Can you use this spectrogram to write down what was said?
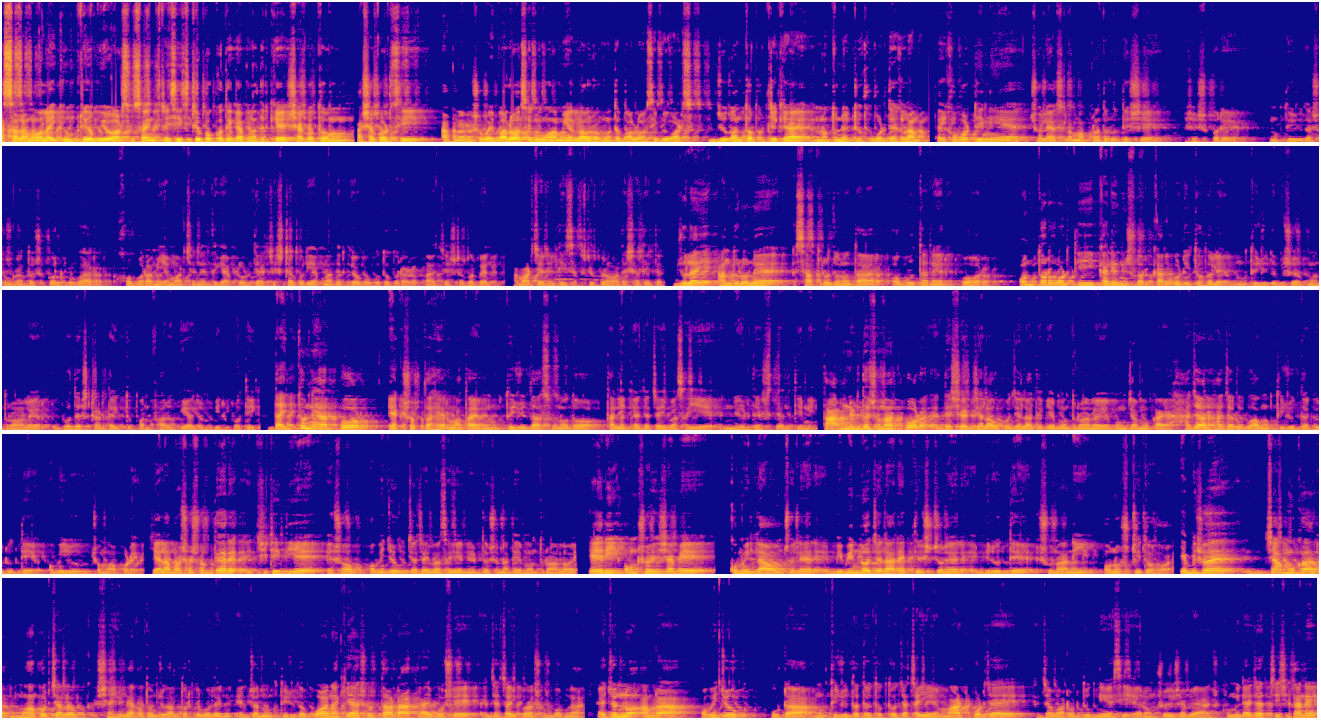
আসসালামু আলাইকুম, প্রিয় ভিউয়ার্স সায়েন্স থ্রি সিক্সটির পক্ষ থেকে আপনাদেরকে স্বাগতম। আশা করছি আপনারা সবাই ভালো আছেন এবং আমি আল্লাহর রহমতে ভালো আছি ভিউয়ার্স যুগান্তর পত্রিকায় নতুন একটি খবর দেখলাম। তাই খবরটি নিয়ে চলে আসলাম আপনাদের উদ্দেশ্যে। বিশেষ করে মুক্তিযোদ্ধা সংক্রান্ত সকল প্রকার খবর আমি আমার চ্যানেল থেকে আপলোড দেওয়ার চেষ্টা করি। আপনাদেরকে অবগত করার আপনারা চেষ্টা করবেন। আমার চ্যানেলটি সাবস্ক্রাইব করে আমাদের সাথে থাকুন। জুলাই আন্দোলনে ছাত্র জনতার অভ্যুত্থানের পর অন্তর্বর্তীকালীন সরকার গঠিত হলে মুক্তিযুদ্ধ বিষয়ক মন্ত্রণালয়ের উপদেষ্টার দায়িত্ব পান ফারুকি আজম বীর প্রতীক। দায়িত্ব নেয়ার পর এক সপ্তাহের মাথায় মুক্তিযোদ্ধা সনদ তালিকা যাচাই বাছাইয়ে নির্দেশ দেন তিনি। তার নির্দেশনার পর দেশের জেলা উপজেলা থেকে মন্ত্রণালয় এবং জামুকায় হাজার হাজার ভুয়া মুক্তিযোদ্ধার বিরুদ্ধে অভিযোগ জমা পড়ে। জেলা প্রশাসকদের চিঠি দিয়ে এসব অভিযোগ যাচাই বাছাইয়ের নির্দেশনা দেয় মন্ত্রণালয়। এরই অংশ হিসাবে কুমিল্লা অঞ্চলের বিভিন্ন জেলার একত্রিশ জনের বিরুদ্ধে শুনানি অনুষ্ঠিত হয়। এ বিষয়ে জামুকার মহাপরিচালক শাহিনা খাতুন যুগান্তরকে বলেন, একজন মুক্তিযোদ্ধা বুয়া নাকি আসল তা ঢাকায় বসে যাচাই করা সম্ভব না। এজন্য আমরা অভিযোগ উঠা মুক্তিযোদ্ধাদের তথ্য যাচাইয়ে মাঠ পর্যায়ে যাওয়ার উদ্যোগ নিয়েছি। এর অংশ হিসাবে আজ কুমিল্লায় যাচ্ছি। সেখানে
